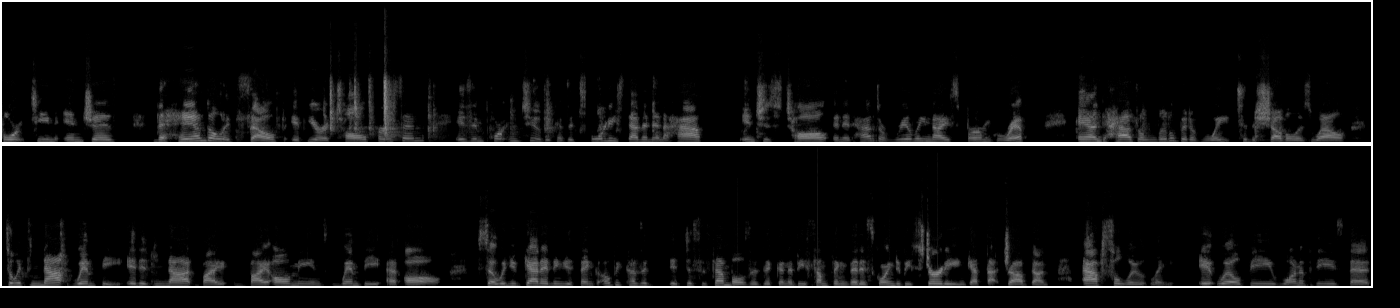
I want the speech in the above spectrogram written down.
14 inches. The handle itself, if you're a tall person, is important too because it's 47 and a half inches tall and it has a really nice firm grip. and has a little bit of weight to the shovel as well. So it's not wimpy. It is not by by all means wimpy at all. So when you get it and you think, oh, because it, it disassembles, is it going to be something that is going to be sturdy and get that job done? Absolutely. It will be one of these that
